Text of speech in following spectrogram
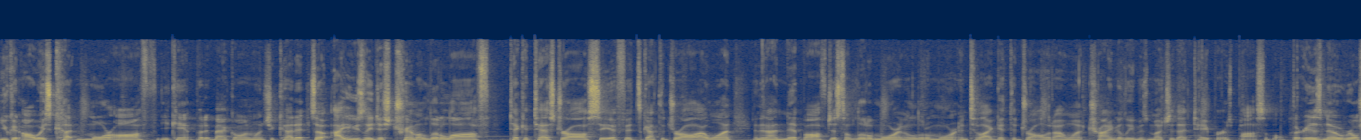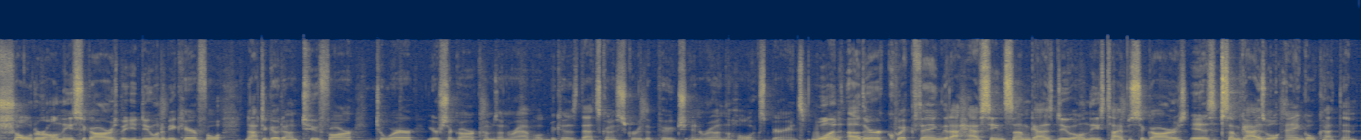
You can always cut more off. You can't put it back on once you cut it. So I usually just trim a little off, take a test draw, see if it's got the draw I want, and then I nip off just a little more and a little more until I get the draw that I want, trying to leave as much of that taper as possible. There is no real shoulder on these cigars, but you do want to be careful not to go down too far to where your cigar comes unraveled because that's going to screw the pooch and ruin the whole experience. One other quick thing that I have seen some guys do on these type of cigars is some guys will angle cut them.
